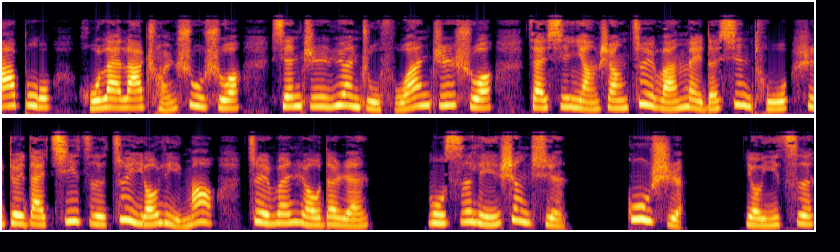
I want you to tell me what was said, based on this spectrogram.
阿布胡赖拉传述说，先知愿主福安之说，在信仰上最完美的信徒是对待妻子最有礼貌、最温柔的人。穆斯林圣训故事：有一次，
